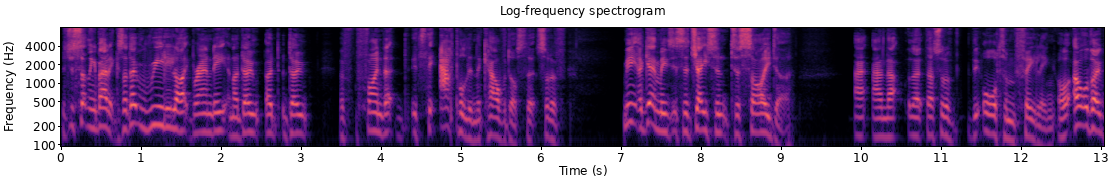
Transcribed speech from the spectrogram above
there's just something about it because I don't really like brandy and I don't I don't find that it's the apple in the Calvados that sort of me again means it's adjacent to cider and that, that that sort of the autumn feeling. Or, although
